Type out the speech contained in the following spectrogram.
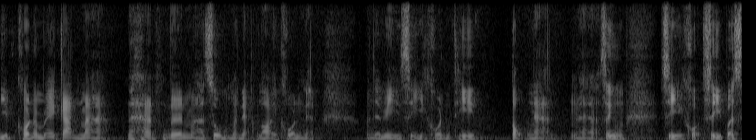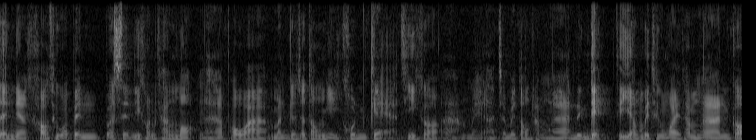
หยิบคนอเมริกันมานะฮะเดินมาสุ่มมาเนี่ยร้อยคนเนี่ยมันจะมี 4 คนที่ตกงานนะฮะซึ่ง4คน4%เนี่ยเขาถือว่าเป็นเปอร์เซ็นต์ที่ค่อนข้างเหมาะนะฮะเพราะว่ามันก็จะต้องมีคนแก่ที่ก็อะไม่อาจจะไม่ต้องทำงาน หรือเด็กที่ยังไม่ถึงวัยทำงานก็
